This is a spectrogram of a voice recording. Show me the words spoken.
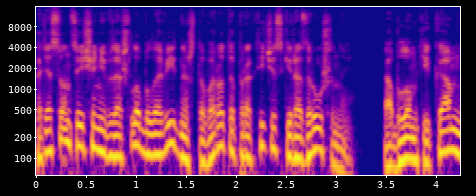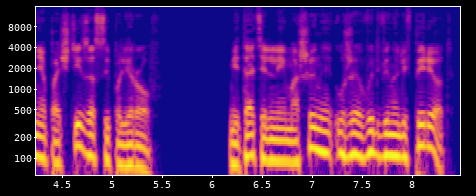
Хотя солнце еще не взошло, было видно, что ворота практически разрушены, обломки камня почти засыпали ров. Метательные машины уже выдвинули вперед,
